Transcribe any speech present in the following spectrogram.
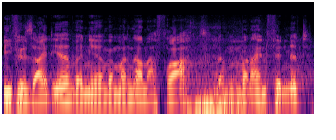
Wie viel seid ihr, wenn ihr, wenn man danach fragt, wenn man einen findet?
